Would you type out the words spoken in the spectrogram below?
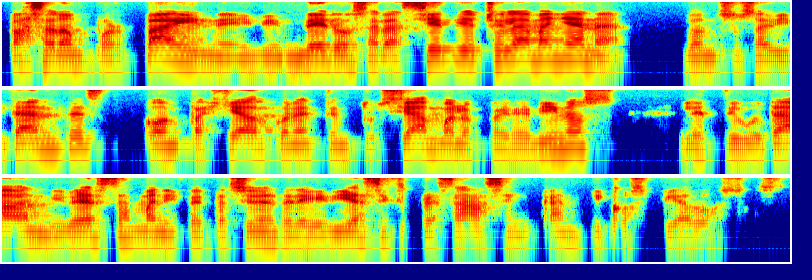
Pasaron por Paine y Linderos a las 7 y 8 de la mañana, donde sus habitantes, contagiados con este entusiasmo de los peregrinos, les tributaban diversas manifestaciones de alegrías expresadas en cánticos piadosos.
